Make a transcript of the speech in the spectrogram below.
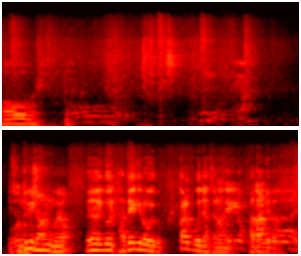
오. 어떻게 자는 거예요? 그냥 이거 다대기로 깔고 그냥 자는 거 바닥에다.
